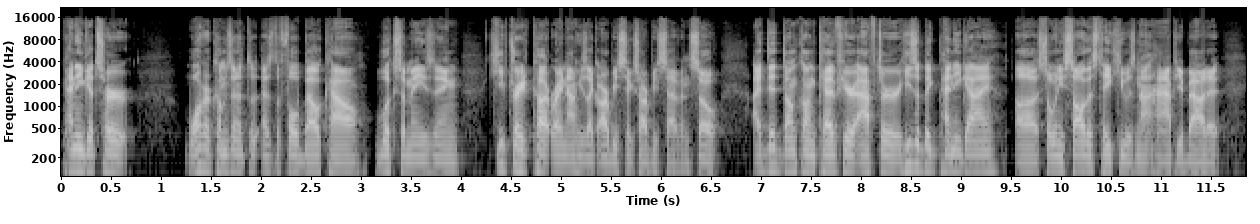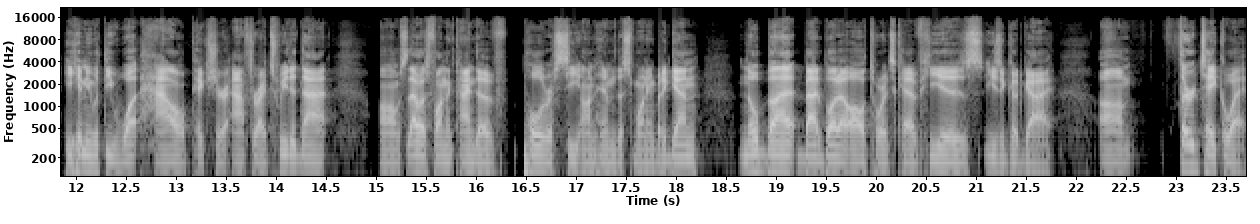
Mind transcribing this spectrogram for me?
Penny gets hurt. Walker comes in as the full bell cow, looks amazing. KeepTradeCut right now. He's like RB6, RB7. So I did dunk on Kev here after he's a big Penny guy. Uh, so when he saw this take, he was not happy about it. He hit me with the what how picture after I tweeted that. Um, so that was fun to kind of pull a receipt on him this morning. But again, no bad, bad blood at all towards Kev. He is he's a good guy. Um, third takeaway.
